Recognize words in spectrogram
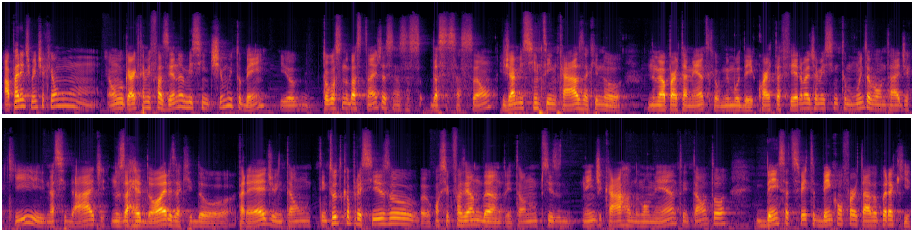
aparentemente aqui é um, é um lugar que tá me fazendo eu me sentir muito bem. E eu tô gostando bastante da sensação. Da sensação. Já me sinto em casa aqui no no meu apartamento, que eu me mudei quarta-feira, mas já me sinto muito à vontade aqui na cidade, nos arredores aqui do prédio, então tem tudo que eu preciso, eu consigo fazer andando, então não preciso nem de carro no momento, então tô bem satisfeito, bem confortável por aqui.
